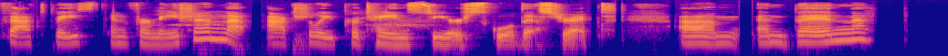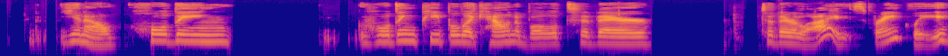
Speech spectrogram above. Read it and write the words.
fact based information that actually pertains to your school district. Um, and then, you know, holding holding people accountable to their to their lies frankly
